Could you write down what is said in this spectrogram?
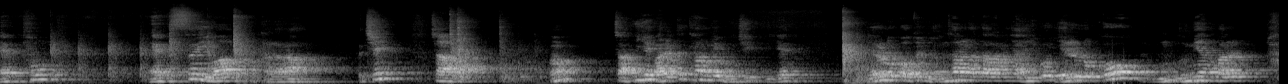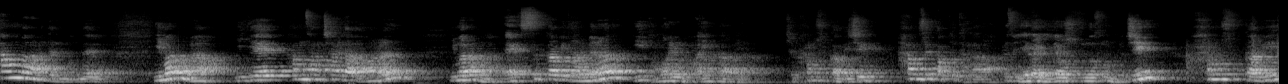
f, x2와 달라라. 그렇지? 자, 어? 자, 이게 말 뜻하는 게 뭐지? 이게 얘를 놓고 어떤 연산을 갖다 하는 게 아니고 얘를 놓고 음, 의미하는 말을 파악만 하면 되는 건데 이 말은 뭐야? 이게 항상 차이다. 이 말은 이 말은 뭐야? x 값이 다르면은 이 덩어리는 y 값이야. 즉 함수 값이지 함수 값도 달라. 그래서 얘가 얘기하고 싶은 것은 뭐지? 함수 값이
